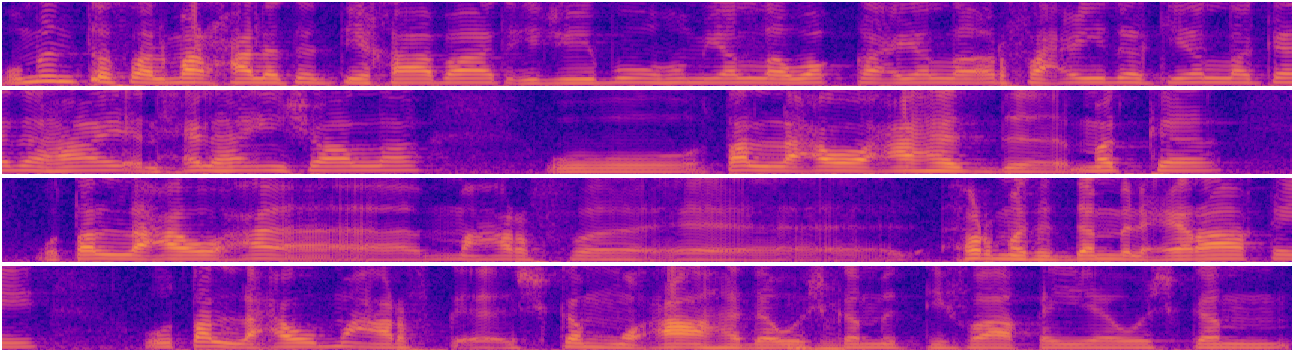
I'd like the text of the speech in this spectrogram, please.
ومن تصل مرحلة انتخابات يجيبوهم يلا وقع يلا ارفع إيدك يلا كذا هاي انحلها إن شاء الله. وطلعوا عهد مكة وطلعوا ع- ما اعرف آه، حرمة الدم العراقي. وطلعوا ما أعرف إيش كم معاهدة وإيش كم اتفاقية وإيش كم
